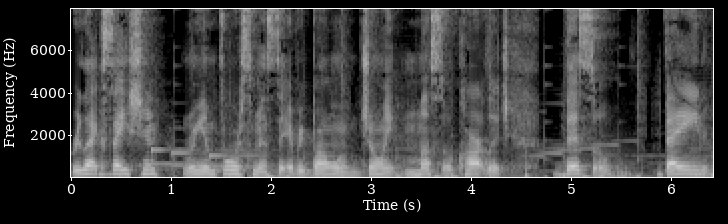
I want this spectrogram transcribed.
relaxation, reinforcements to every bone, joint, muscle, cartilage, vessel, vein,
